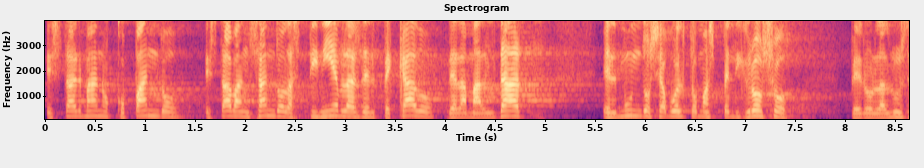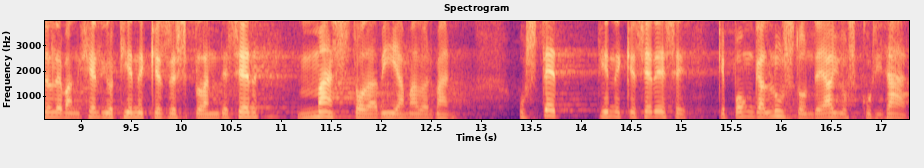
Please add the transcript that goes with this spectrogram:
está, hermano, copando, está avanzando las tinieblas del pecado, de la maldad. El mundo se ha vuelto más peligroso, pero la luz del Evangelio tiene que resplandecer más todavía, amado hermano. Usted tiene que ser ese que ponga luz donde hay oscuridad.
